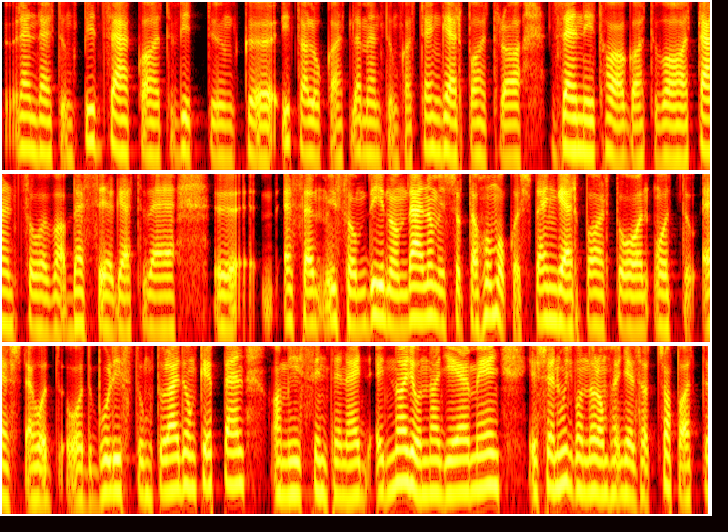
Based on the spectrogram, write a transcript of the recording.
rendeltünk pizzákat, vittünk italokat, lementünk a tengerpartra, zenét hallgatva, táncolva, beszélgetve, eszem, iszom, dínom, dánom, és ott a homokos tengerparton, ott este ott, ott bulisztunk tulajdonképpen, ami szintén egy, egy nagyon nagy élmény, és én úgy gondolom, hogy ez a csapat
